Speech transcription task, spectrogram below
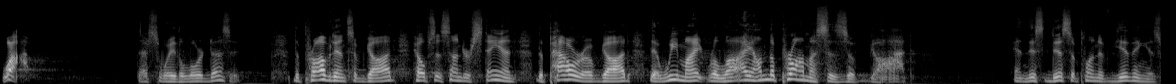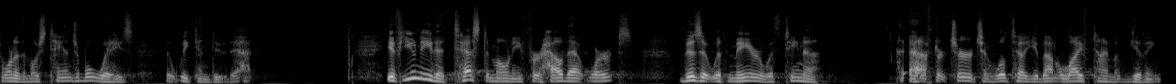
Wow. That's the way the Lord does it. The providence of God helps us understand the power of God that we might rely on the promises of God. And this discipline of giving is one of the most tangible ways that we can do that. If you need a testimony for how that works, visit with me or with Tina after church and we'll tell you about a lifetime of giving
